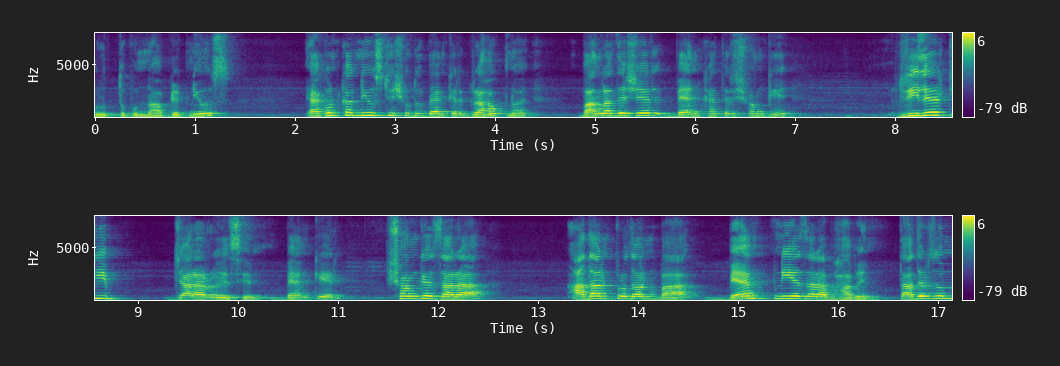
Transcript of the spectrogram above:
গুরুত্বপূর্ণ আপডেট নিউজ। এখনকার নিউজটি শুধু ব্যাংকের গ্রাহক নয়, বাংলাদেশের ব্যাংক খাতের সঙ্গে রিলেটিভ যারা রয়েছেন, ব্যাংকের সঙ্গে যারা আদান প্রদান বা ব্যাংক নিয়ে যারা ভাবেন, তাদের জন্য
